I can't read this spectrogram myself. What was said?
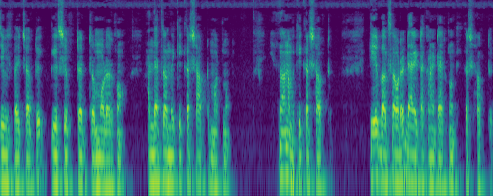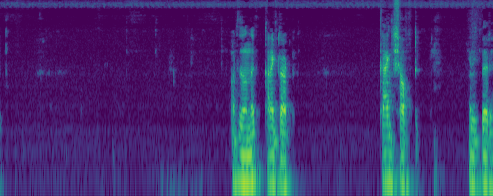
GB bite shaft gear shifter ட்ரம்மோட இருக்கும். அந்த இடத்துல வந்து கிக்கர் ஷாஃப்ட் மாட்டணும். இதுதான் நம்ம கிக்கர் ஷாஃப்ட் கியர் பாக்ஸோட டைரெக்டாக கனெக்ட் ஆகிருக்கும் கிக்கர் ஷாஃப்ட்டு அடுத்தது வந்து கனெக்ட் ராட் கிராங்க் ஷாஃப்ட் இதுக்கு பேர்.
